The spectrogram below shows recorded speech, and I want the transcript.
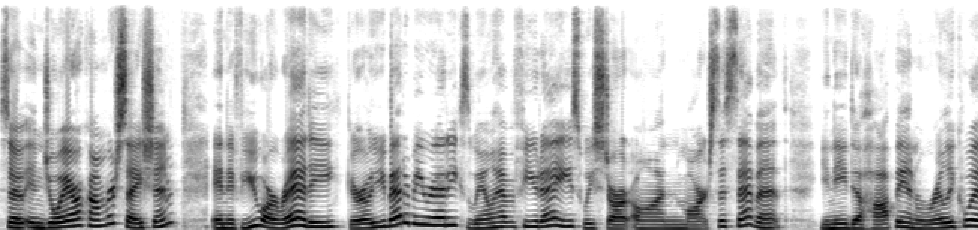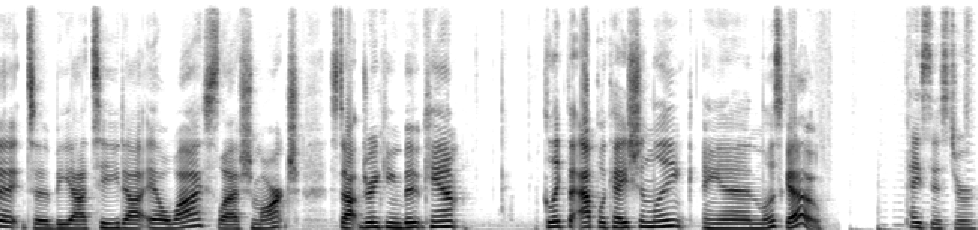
So enjoy our conversation. And if you are ready girl you better be ready because we only have a few days. We start on March the 7th you need to hop in really quick to bit.ly slash March Stop Drinking Boot Camp. Click the application link and let's go. Hey, sister,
